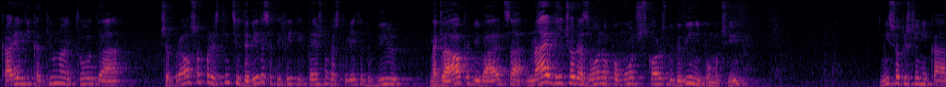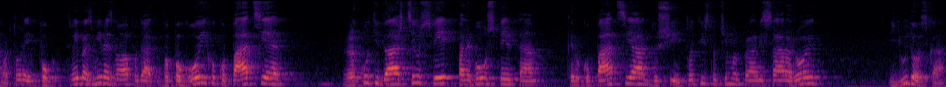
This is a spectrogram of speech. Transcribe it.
kar je indikativno, je to, da čeprav so palestinci v 90-ih letih prejšnjega stoletja dobili na glavo prebivalca največjo razvojno pomoč skoraj v zgodovini pomoči, niso prišli nikamor. Torej, po, treba zmeraj znova podati, v pogojih okupacije lahko ti daš cel svet, pa ne bo uspel tam, ker okupacija duši. To je tisto, čemu pravi Sara Roy, judovska,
